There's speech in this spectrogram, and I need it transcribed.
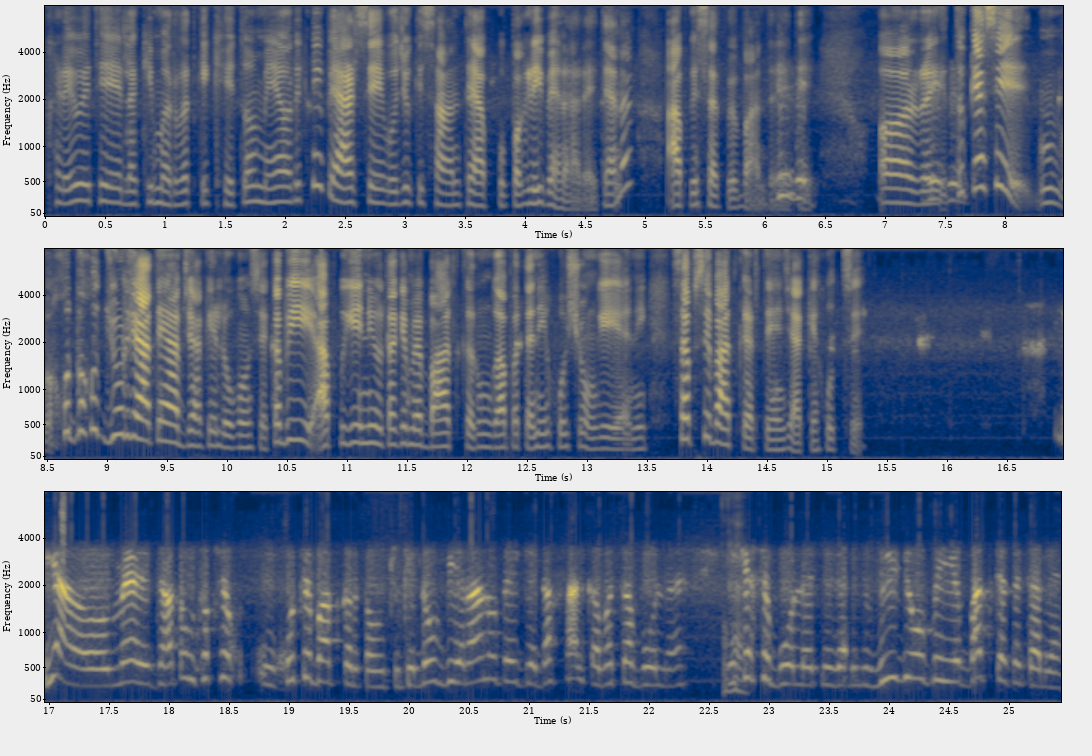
کھڑے ہوئے تھے لکی مروت کے کھیتوں میں اور اتنے پیار سے وہ جو کسان تھے آپ کو پگڑی پہنا رہے تھے نا؟ آپ کے سر پہ باندھ رہے تھے۔ اور تو کیسے خود بخود جڑ جاتے ہیں آپ جا کے لوگوں سے؟ کبھی آپ کو یہ نہیں ہوتا کہ میں بات کروں گا پتہ نہیں خوش ہوں گے یا نہیں۔ سب سے بات کرتے ہیں جا کے خود سے۔ یا میں جاتا ہوں سب سے خود سے بات کرتا ہوں چونکہ لوگ بھی حیران ہوتے ہیں کہ دس سال کا بچہ بول رہا ہے۔ یہ کیسے بول رہے اتنے زیادہ ویڈیو پہ یہ بات کیسے کر رہے ہیں؟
